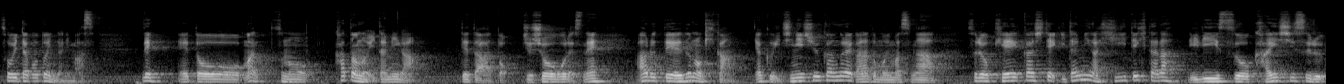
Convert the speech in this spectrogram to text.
そういったことになります。で、えーとまあ、その肩の痛みが出た後受傷後ですね。ある程度の期間約12週間ぐらいかなと思いますがそれを経過して痛みが引いてきたらリリースを開始する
